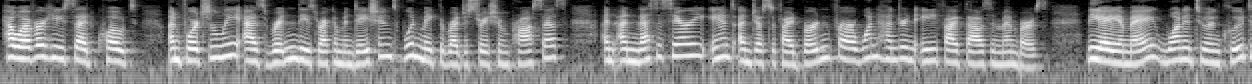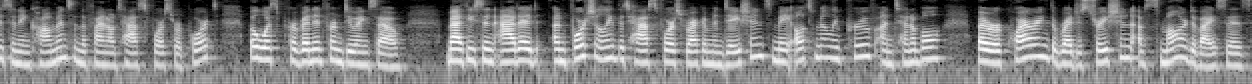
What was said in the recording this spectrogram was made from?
However, he said, quote, Unfortunately, as written, these recommendations would make the registration process an unnecessary and unjustified burden for our 185,000 members. The AMA wanted to include dissenting comments in the final task force report, but was prevented from doing so. Mathewson added, Unfortunately, the task force recommendations may ultimately prove untenable by requiring the registration of smaller devices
